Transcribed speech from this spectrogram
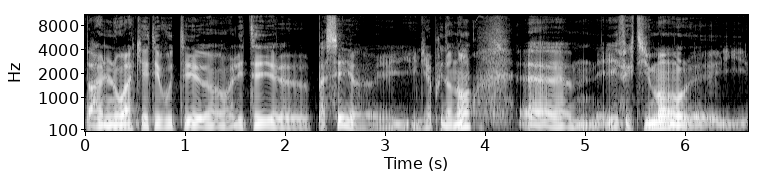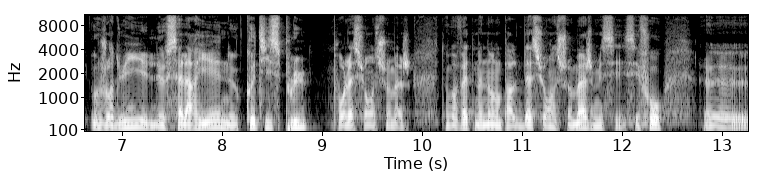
par une loi qui a été votée euh, l'été passé, il y a plus d'un an. et effectivement, aujourd'hui, le salarié ne cotise plus pour l'assurance chômage. Donc en fait, maintenant, on parle d'assurance chômage, mais c'est faux. Euh,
